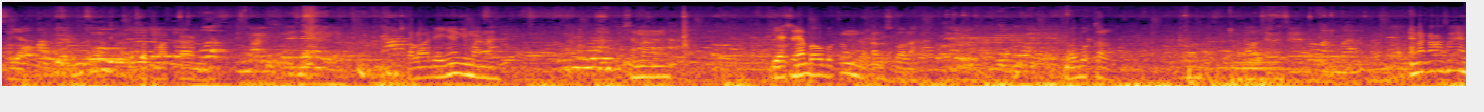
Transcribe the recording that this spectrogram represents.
gitu ya. Cepat makan. Kalau adanya gimana? Senang. Biasanya bawa bekal nggak kalau sekolah? Bawa bekal. Enak rasanya?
